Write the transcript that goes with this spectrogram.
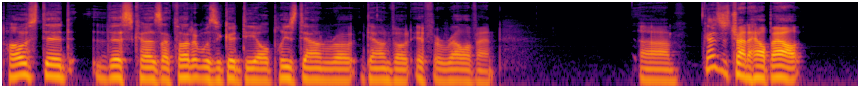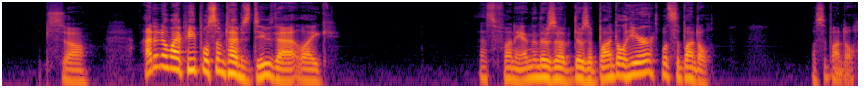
Posted this because I thought it was a good deal. Please downvote, downvote if irrelevant. Um, guys just trying to help out. So, I don't know why people sometimes do that. Like, that's funny. And then there's a there's a bundle here. What's the bundle? What's the bundle?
